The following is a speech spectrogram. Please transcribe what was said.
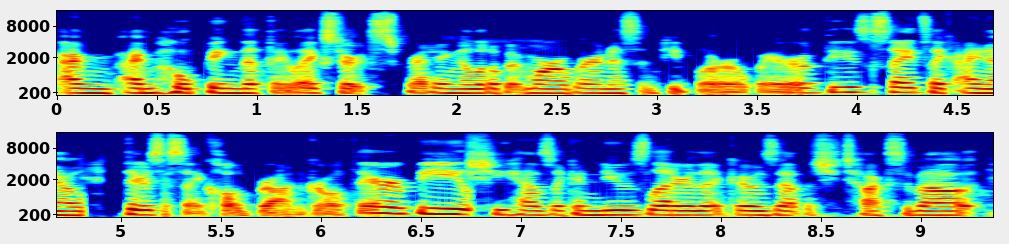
I'm I'm hoping that they like start spreading a little bit more awareness and people are aware of these sites. Like I know there's a site called Brown Girl Therapy. She has like a newsletter that goes out that she talks about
